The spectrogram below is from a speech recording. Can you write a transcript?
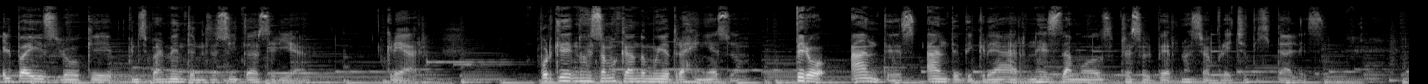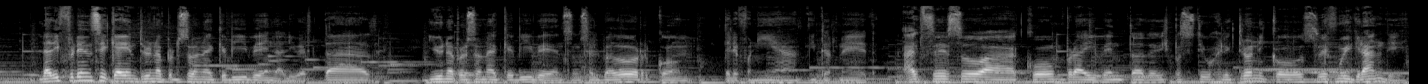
el país lo que principalmente necesita sería crear. Porque nos estamos quedando muy atrás en eso. Pero antes, antes de crear, necesitamos resolver nuestras brechas digitales. La diferencia que hay entre una persona que vive en la libertad y una persona que vive en San Salvador con telefonía, internet, acceso a compra y venta de dispositivos electrónicos es muy grande.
